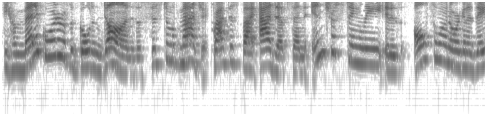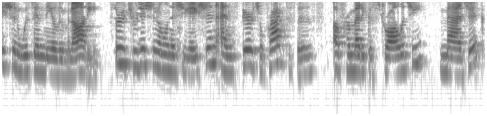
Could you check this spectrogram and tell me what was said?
The Hermetic Order of the Golden Dawn is a system of magic practiced by adepts and interestingly, it is also an organization within the Illuminati. Through traditional initiation and spiritual practices of Hermetic astrology, magic,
